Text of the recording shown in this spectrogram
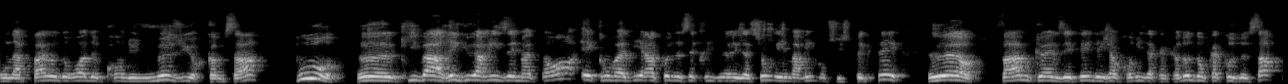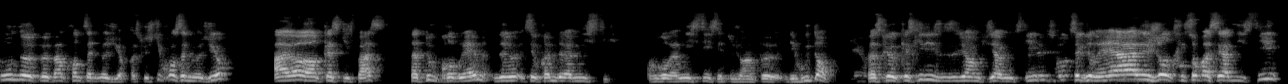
on n'a pas le droit de prendre une mesure comme ça euh, qui va régulariser maintenant et qu'on va dire à cause de cette régularisation, les maris vont suspecter leurs femmes qu'elles étaient déjà promises à quelqu'un d'autre. Donc à cause de ça, on ne peut pas prendre cette mesure. Parce que si tu prends cette mesure, alors qu'est-ce qui se passe? Tu as tout le problème, de, c'est le problème de l'amnistie. En gros, l'amnistie, c'est toujours un peu dégoûtant. Parce que qu'est-ce qu'ils disent les gens qui amnistie? C'est que ah, les autres, ils sont passés à l'amnistie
